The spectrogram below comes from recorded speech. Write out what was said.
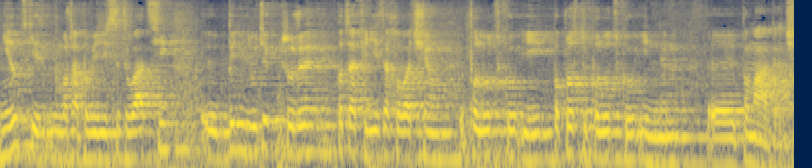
nieludzkiej, można powiedzieć, sytuacji byli ludzie, którzy potrafili zachować się po ludzku i po prostu po ludzku innym pomagać.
